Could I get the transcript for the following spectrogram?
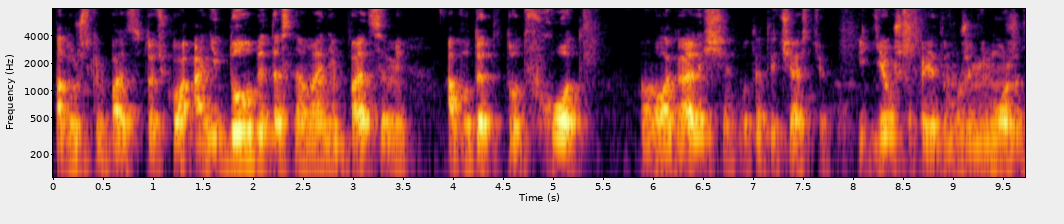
подушечками пальцев точку А, они долбят основанием пальцами об вот этот вот вход во влагалище, вот этой частью. И девушка при этом уже не может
